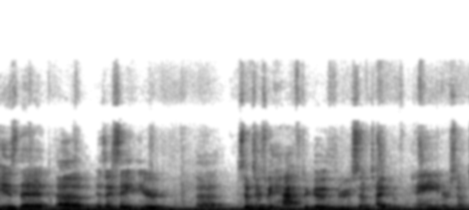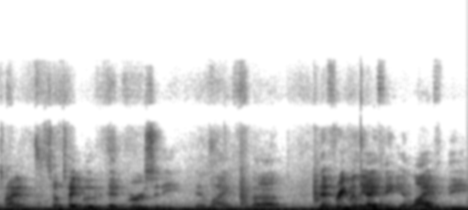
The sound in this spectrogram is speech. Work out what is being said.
is that, um, as I say here, uh, sometimes we have to go through some type of pain or sometimes some type of adversity in life. Um, and that frequently, I think, in life, the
